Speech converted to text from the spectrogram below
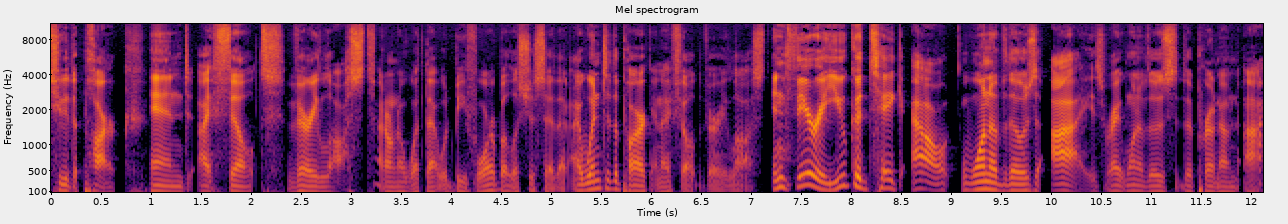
to the park and I felt very lost. I don't know what that would be for, but let's just say that. I went to the park and I felt very lost. In theory, you could take out one of those I's, right? One of those, the pronoun I.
